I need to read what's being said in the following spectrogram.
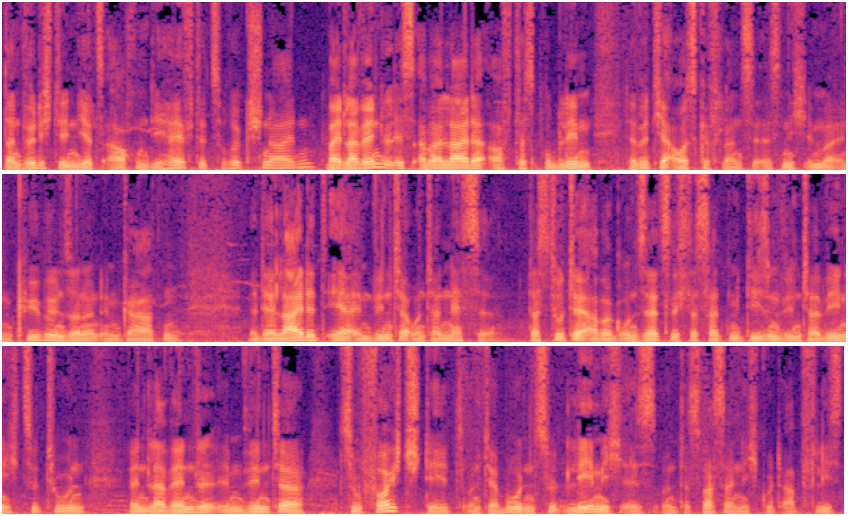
dann würde ich den jetzt auch um die Hälfte zurückschneiden. Bei Lavendel ist aber leider oft das Problem, der wird ja ausgepflanzt. Er ist nicht immer in Kübeln, sondern im Garten der leidet eher im Winter unter Nässe. Das tut er aber grundsätzlich, das hat mit diesem Winter wenig zu tun. Wenn Lavendel im Winter zu feucht steht und der Boden zu lehmig ist und das Wasser nicht gut abfließt,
